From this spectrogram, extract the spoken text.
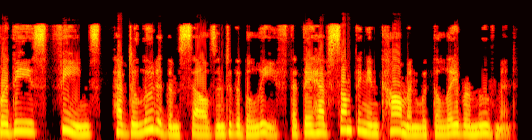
for these fiends have deluded themselves into the belief that they have something in common with the labor movement,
